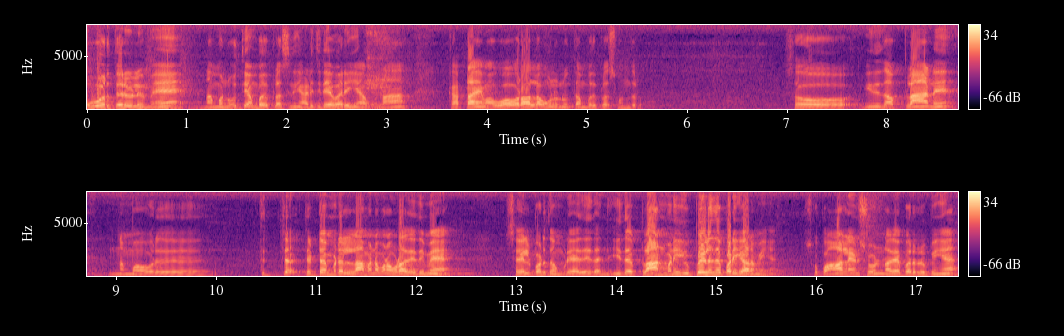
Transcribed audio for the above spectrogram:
ஒவ்வொரு தெருவிலுமே நம்ம நூற்றி ஐம்பது ப்ளஸ் நீங்கள் அடிச்சுட்டே வரீங்க அப்படின்னா கட்டாயமாக ஓவராலாக உங்களுக்கு நூற்றம்பது ப்ளஸ் வந்துடும் ஸோ இதுதான் பிளானு நம்ம ஒரு திட்ட திட்டமிடல் இல்லாமல் என்ன பண்ணக்கூடாது எதுவுமே? செயல்படுத்த முடியாது. இதை- பிளான் பண்ணி இப்போலேருந்தே படிக்க ஆரம்பிங்க. ஸோ இப்போ ஆன்லைன் ஸ்டூடெண்ட் நிறைய பேர் இருப்பீங்க.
